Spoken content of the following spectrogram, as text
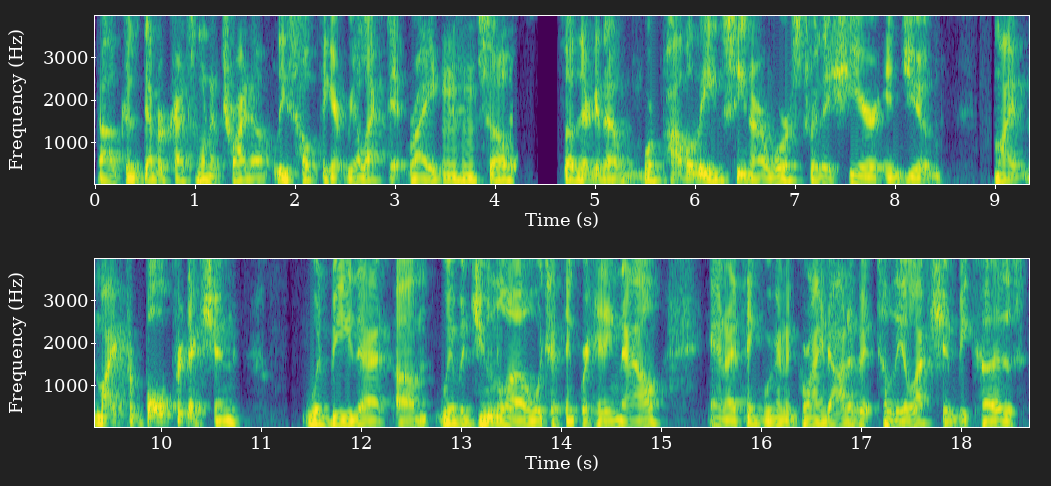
because uh, Democrats want to try to at least hope to get reelected, right? Mm-hmm. So, so they're going to. We're probably seeing our worst for this year in June. My my bold prediction would be that um, we have a June low, which I think we're hitting now, and I think we're going to grind out of it till the election because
